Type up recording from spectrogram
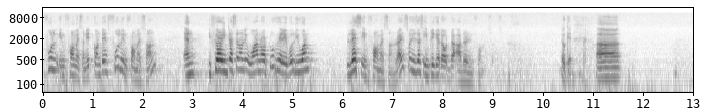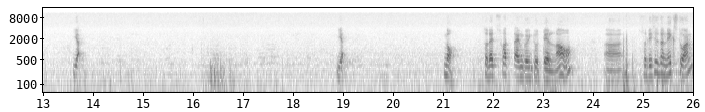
full information it contains full information and if you are interested in only one or two variable you want less information right. So, you just integrate out the other informations. Okay. Uh, yeah. Yeah. No. So, that is what I am going to tell now. Uh, so, this is the next one.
